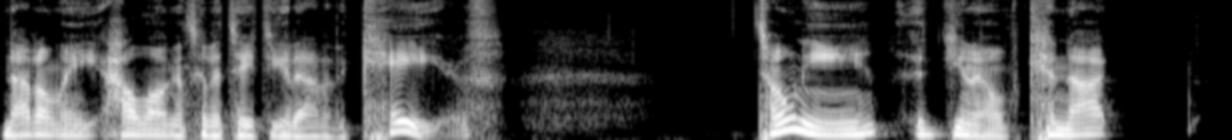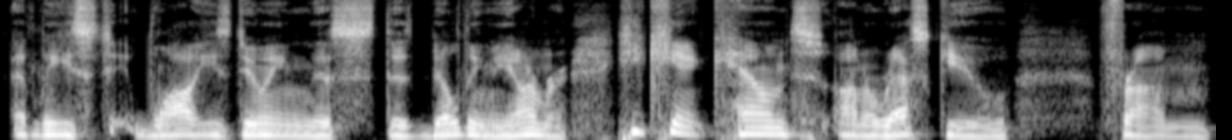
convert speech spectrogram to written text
not only how long it's going to take to get out of the cave. Tony, you know, cannot at least while he's doing this, this building the armor, he can't count on a rescue from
